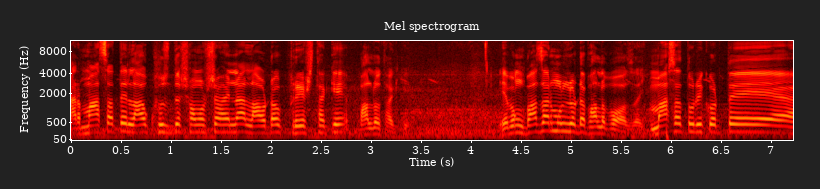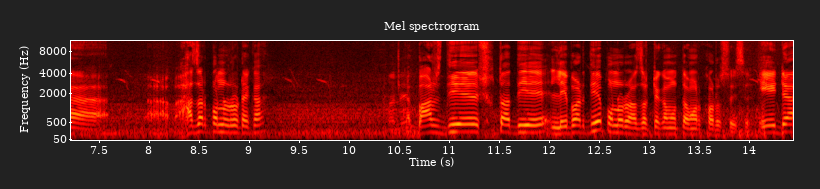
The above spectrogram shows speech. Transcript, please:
আর মাছাতে লাউ খুঁজতে সমস্যা হয় না লাউটাও ফ্রেশ থাকে ভালো থাকে। এবং বাজার মূল্যটা ভালো পাওয়া যায়। মাছা তৈরি করতে হাজার পনেরো টাকা। বাঁশ দিয়ে সুতা দিয়ে লেবার দিয়ে পনেরো হাজার টাকা মতো আমার খরচ হয়েছে। এইটা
